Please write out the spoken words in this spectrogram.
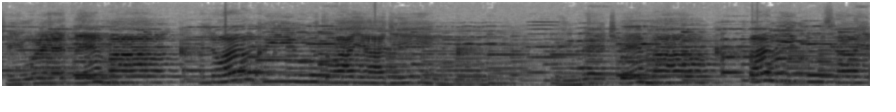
ထင်ဝဲတဲ့မှာအလွမ်းခီးဦးသွားရခြင်းကိုအိမ်မဲထဲမှာပန်းဒီခုစားရ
